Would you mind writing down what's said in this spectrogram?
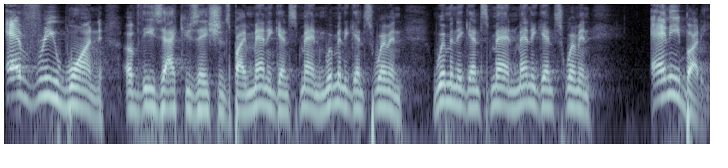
Every one of these accusations by men against men, women against women, women against men, men against women, anybody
